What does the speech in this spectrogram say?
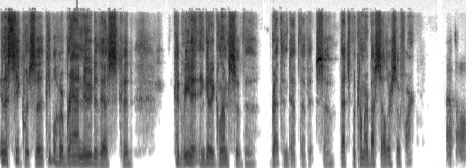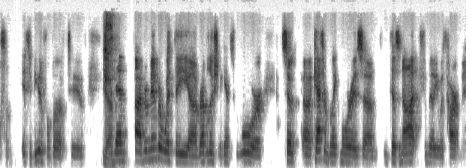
in a sequence so that people who are brand new to this could could read it and get a glimpse of the breadth and depth of it. So that's become our bestseller so far. That's awesome. It's a beautiful book too. Yeah. And then I remember with the uh, Revolution Against War. So uh, Catherine Blakemore is uh, does not familiar with Hartman,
